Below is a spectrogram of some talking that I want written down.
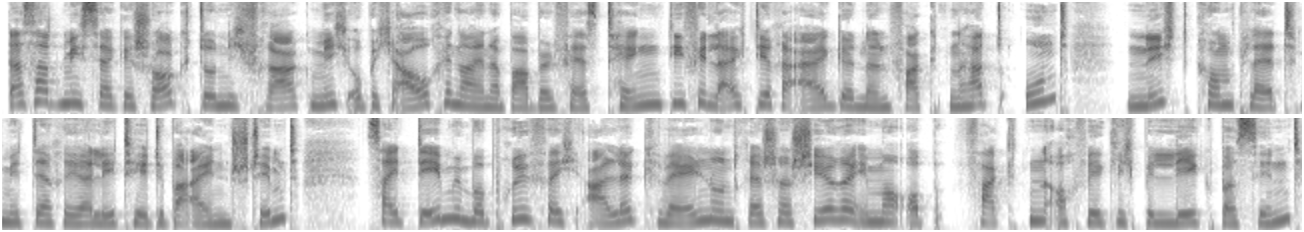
Das hat mich sehr geschockt und ich frage mich, ob ich auch in einer Bubble festhänge, die vielleicht ihre eigenen Fakten hat und nicht komplett mit der Realität übereinstimmt. Seitdem überprüfe ich alle Quellen und recherchiere immer, ob Fakten auch wirklich belegbar sind.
